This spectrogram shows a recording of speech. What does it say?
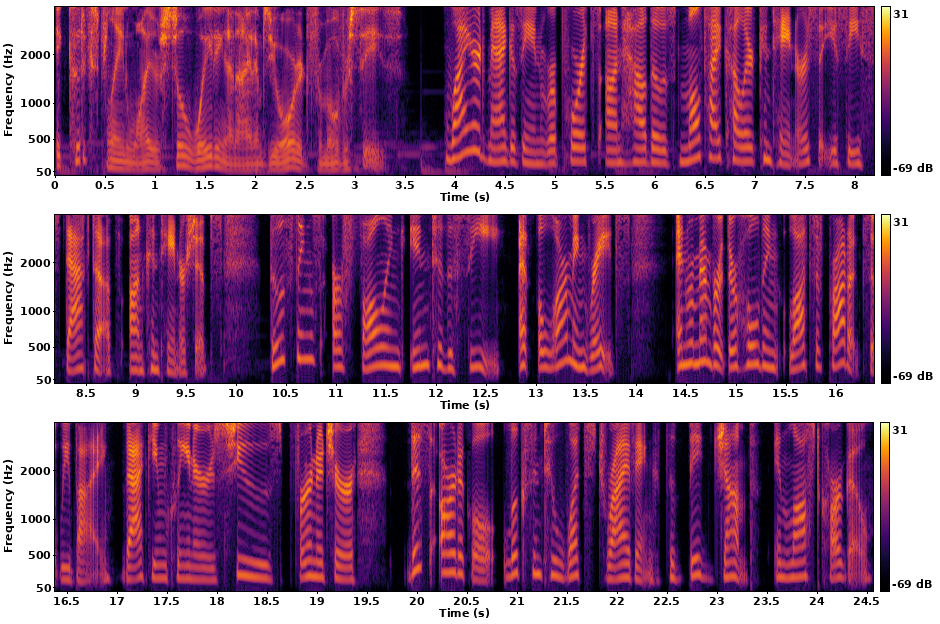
it could explain why you're still waiting on items you ordered from overseas. Wired magazine reports on how those multicolored containers that you see stacked up on container ships those things are falling into the sea at alarming rates. And remember, they're holding lots of products that we buy vacuum cleaners, shoes, furniture. This article looks into what's driving the big jump in lost cargo.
